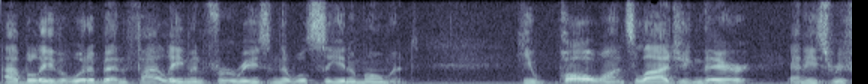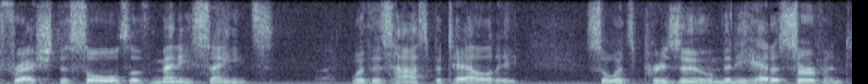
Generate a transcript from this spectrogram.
I believe it would have been Philemon for a reason that we'll see in a moment. He, Paul wants lodging there, and he's refreshed the souls of many saints with his hospitality, so it's presumed that he had a servant.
